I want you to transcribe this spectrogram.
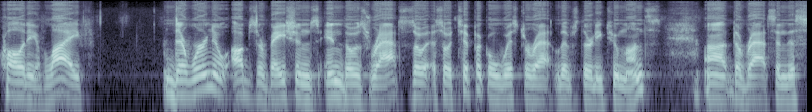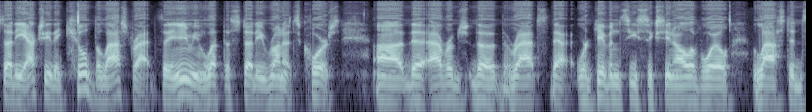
quality of life, there were no observations in those rats. So, so a typical Wistar rat lives 32 months. Uh, the rats in this study, actually, they killed the last rat. They didn't even let the study run its course. Uh, the average, the, the rats that were given C60 olive oil lasted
